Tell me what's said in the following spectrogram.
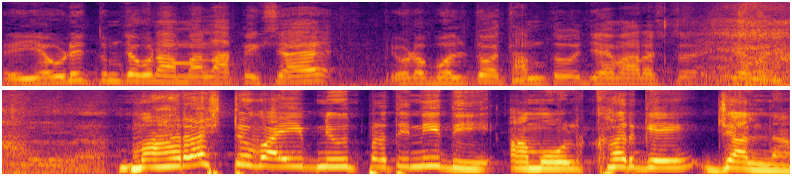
एवढीच तुमच्याकडून आम्हाला अपेक्षा आहे. एवढं बोलतो थांबतो. जय महाराष्ट्र जय म्हणजे महाराष्ट्र वाईब न्यूज प्रतिनिधी अमोल खरगे जालना.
